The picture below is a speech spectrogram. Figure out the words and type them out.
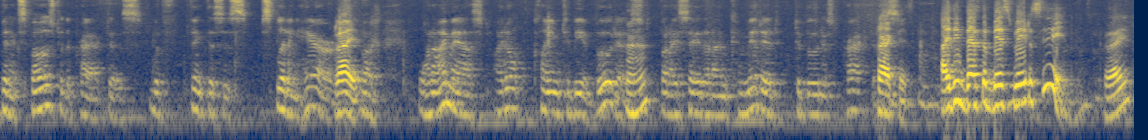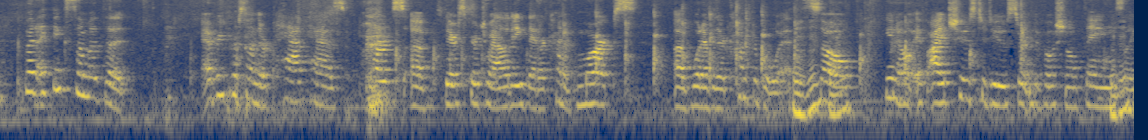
been exposed to the practice would think this is splitting hairs. Right. But when I'm asked, I don't claim to be a Buddhist, Uh-huh. but I say that I'm committed to Buddhist practice. Practice. I think that's the best way to say it, right? But I think some of the, every person on their path has parts of their spirituality that are kind of marks of whatever they're comfortable with. Mm-hmm, So, you know, if I choose to do certain devotional things like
